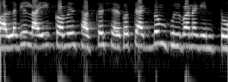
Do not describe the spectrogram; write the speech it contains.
ভালো লাগলে লাইক কমেন্ট সাবস্ক্রাইব শেয়ার করতে একদম ভুলবা না কিন্তু।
